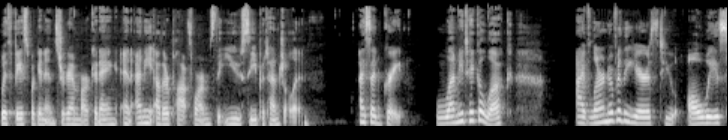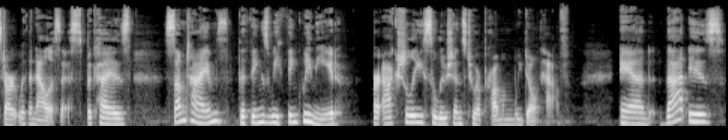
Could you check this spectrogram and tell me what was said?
with Facebook and Instagram marketing, and any other platforms that you see potential in. I said, Great, let me take a look. I've learned over the years to always start with analysis because sometimes the things we think we need are actually solutions to a problem we don't have. And that is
